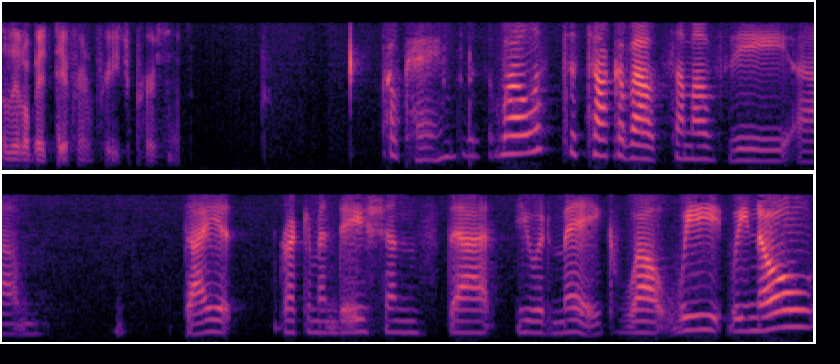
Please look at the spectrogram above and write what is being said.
a little bit different for each person. Okay. Well, let's just talk about some of the um, diet recommendations that you would make. Well, we we know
